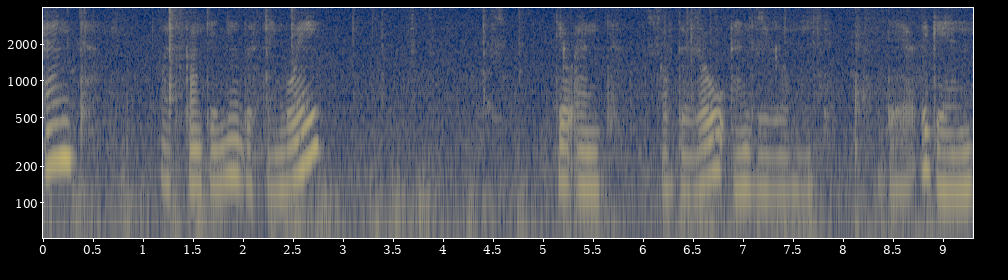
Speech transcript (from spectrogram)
And let's continue the same way till end of the row and we will meet there again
